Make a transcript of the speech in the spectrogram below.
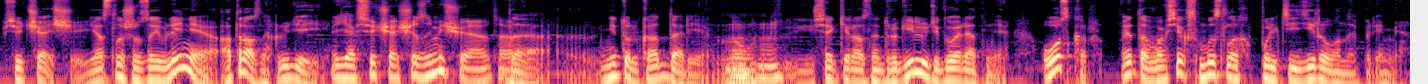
все чаще я слышу заявления от разных людей. Я все чаще замечаю. так. Да, не только от Дарьи, но Мгм. вот и всякие разные другие люди говорят мне, Оскар – это во всех смыслах политизированная премия.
